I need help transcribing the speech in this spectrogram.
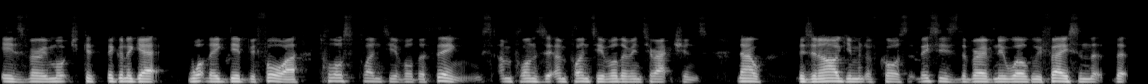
is very much they're going to get what they did before plus plenty of other things and plenty and plenty of other interactions. Now, there's an argument, of course, that this is the brave new world we face, and that, that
